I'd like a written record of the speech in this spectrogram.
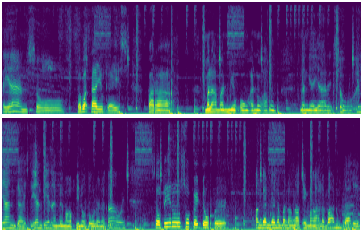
ayan. So, baba tayo guys para malaman nyo kung ano ang nangyayari. So, ayan guys, ayan din ay may mga pinutulan na kahoy. So, pero super duper, ang ganda naman ng ating mga halaman dahil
